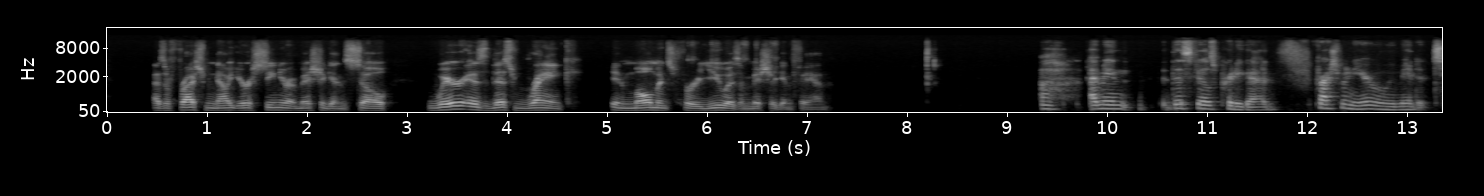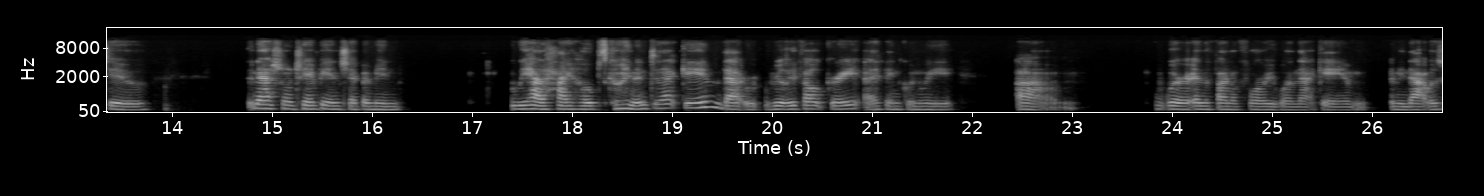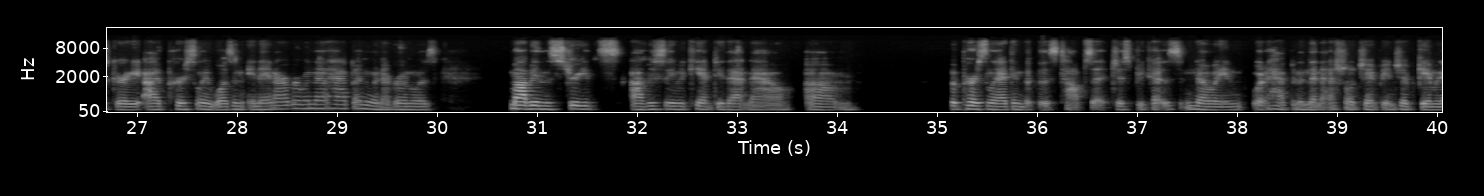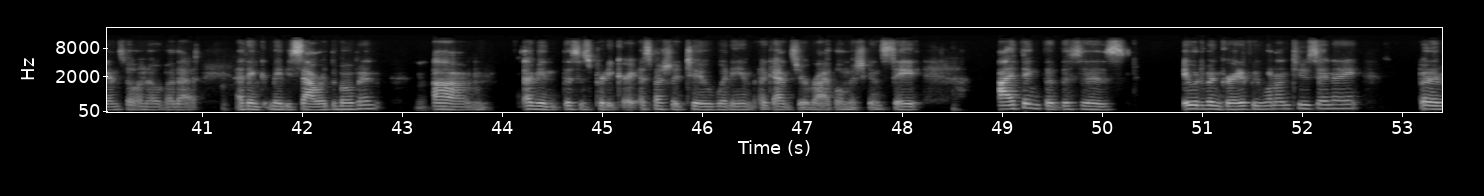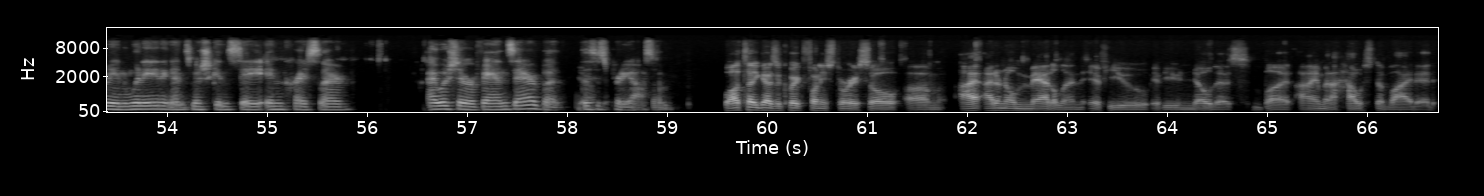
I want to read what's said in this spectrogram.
as a freshman. Now you're a senior at Michigan. So, where is this rank in moments for you as a Michigan fan? Uh, I mean, this feels pretty good. Freshman year when we made it to the national championship, I mean, we had high hopes going into that game. That really felt great. I think when we um, were in the final four, we won that game. I mean, that was great. I personally wasn't in Ann Arbor when that happened, when everyone was mobbing the streets. Obviously, we can't do that now. Um, but personally, I think that this tops it just because knowing what happened in the national championship game against Villanova, that I think maybe soured the moment. Mm-hmm. Um, I mean, this is pretty great, especially too winning against your rival Michigan State. I think that this is, it would have been great if we won on Tuesday night, but I mean, winning against Michigan State in Crisler, I wish there were fans there, but yeah. this is pretty awesome. Well, I'll tell you guys a quick funny story. So um, I, I don't know Madeline if you if you know this, but I'm in a house divided.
